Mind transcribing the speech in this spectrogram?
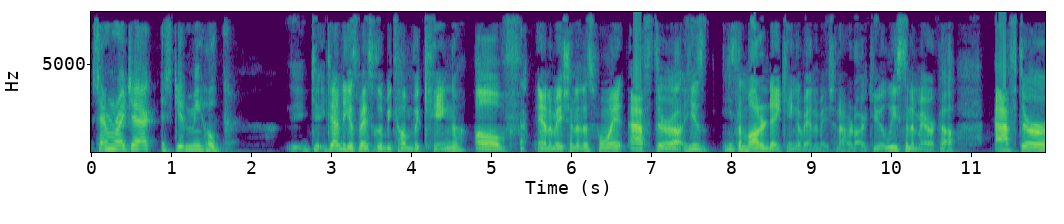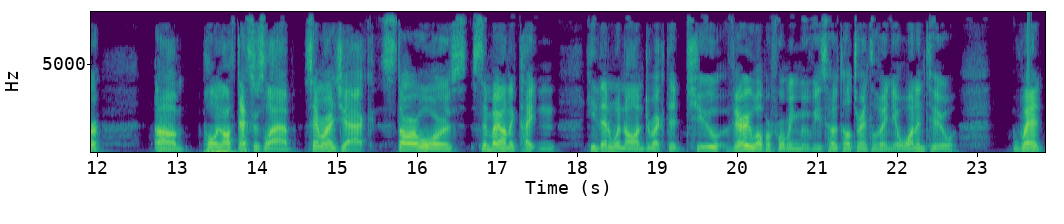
Samurai Jack is giving me hope. Genndy has basically become the king of animation at this point. After uh, he's he's the modern day king of animation, I would argue, at least in America. After um, pulling off Dexter's Lab, Samurai Jack, Star Wars, Sym-Bionic Titan, he then went on directed two very well performing movies, Hotel Transylvania one and two. Went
